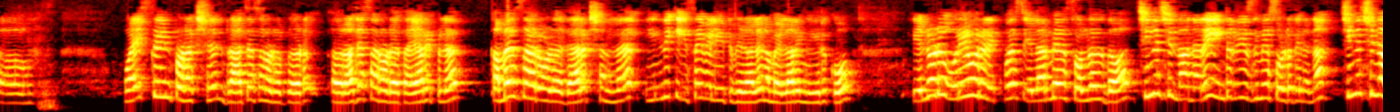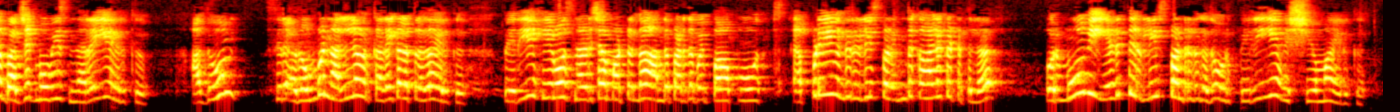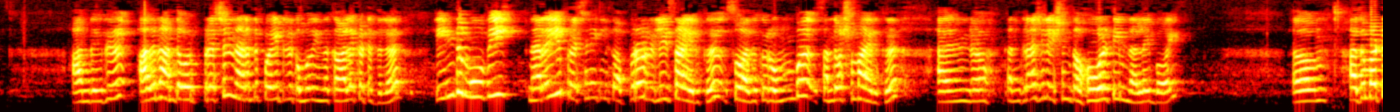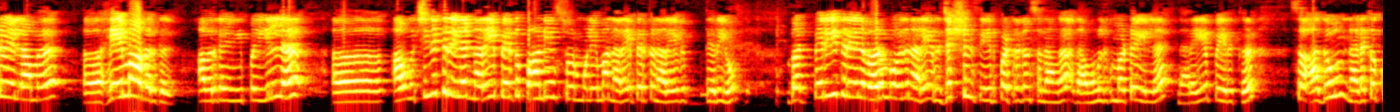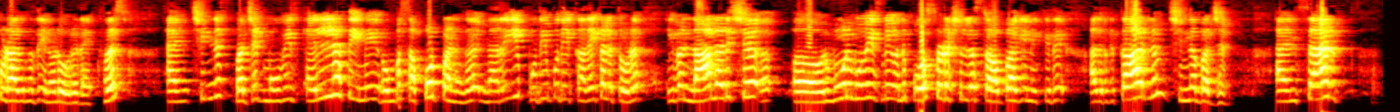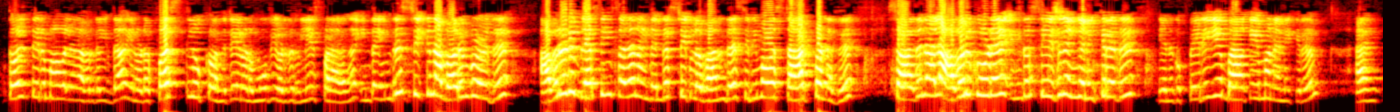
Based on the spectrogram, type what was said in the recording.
White screen production ராஜா சாரோட ராஜா சாரோட தயாரிப்பில் கமல் சாரோட டைரக்ஷனில் இன்னைக்கு இசை வெளியீட்டு விழாவில் நம்ம எல்லாரும் இங்கே இருக்கோம். என்னோட ஒரே ஒரு ரெக்வஸ்ட் எல்லாருமே சொன்னது தான் சின்ன சின்ன நிறைய இன்டர்வியூஸுமே சொல்றது என்னன்னா சின்ன சின்ன பட்ஜெட் மூவிஸ் நிறைய இருக்கு. அதுவும் சில ரொம்ப நல்ல ஒரு கதைக்களத்துல தான் இருக்கு. பெரிய ஹீரோஸ் நடிச்சா மட்டும்தான் அந்த படத்தை போய் பார்ப்போம். அப்படியே வந்து ரிலீஸ் பண்ண இந்த காலகட்டத்துல ஒரு மூவி எடுத்து ரிலீஸ் பண்றதுங்கிறது ஒரு பெரிய விஷயமா இருக்கு. அந்த இது அதில் அந்த ஒரு பிரச்சனை நடந்து போயிட்டு இருக்கும்போது இந்த காலகட்டத்தில் இந்த மூவி நிறைய பிரச்சனைகளுக்கு அப்புறம் ரிலீஸ் ஆயிருக்கு. ஸோ அதுக்கு ரொம்ப சந்தோஷமா இருக்கு. And congratulation the whole team நல்லை பாய் அது மட்டும் இல்லாம uh, ஹேமா அவர்கள் அவர்கள் இப்ப இல்ல. Uh, அவங்க சின்ன திரையில நிறைய பேருக்கு பாண்டியன் ஸ்டோர் மூலியமா நிறைய பேருக்கு நிறைய தெரியும். பட் பெரிய திரையில வரும்போது நிறைய ரிஜெக்ஷன்ஸ் ஏற்பட்டிருக்குன்னு சொன்னாங்க. அது அவங்களுக்கு மட்டும் இல்ல நிறைய பேருக்கு. ஸோ அதுவும் நடக்கக்கூடாதுங்கிறது என்னோட ஒரு ரெக்வஸ்ட் அண்ட் சின்ன பட்ஜெட் மூவிஸ் எல்லாத்தையுமே ரொம்ப சப்போர்ட் பண்ணுங்க. நிறைய புதிய புதிய கதைக்களத்தோட ஈவன் நான் நடிச்ச ஒரு மூணு மூவிஸ்மே வந்து போஸ்ட் ப்ரொடக்ஷன்ல ஸ்டாப் ஆகி நிக்குது. அதற்கு காரணம் சின்ன budget and sir Thol Thirumavalavan அவர்கள் தான் என்னோட ஃபர்ஸ்ட் லுக் வந்துட்டு என்னோட மூவியோட ரிலீஸ் பண்ணாங்க. இந்த இண்டஸ்ட்ரிக்கு நான் வரும்பொழுது அவரோட பிளஸிங்ஸ் தான் நான் இந்த இண்டஸ்ட்ரிக்குள்ள வந்தேன் சினிமாவை ஸ்டார்ட் பண்ணது. ஸோ அதனால அவர் கூட இந்த ஸ்டேஜில் இங்கே நிற்கிறது எனக்கு பெரிய பாக்கியமாக நினைக்கிறேன். அண்ட்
